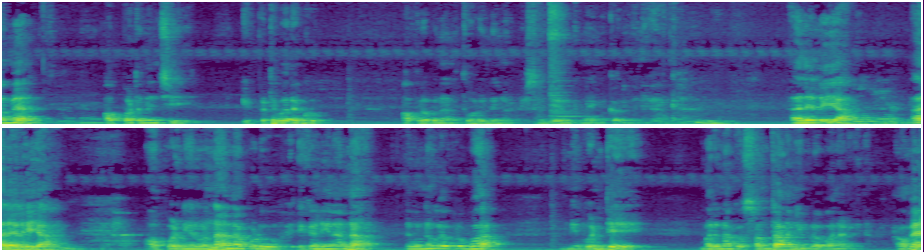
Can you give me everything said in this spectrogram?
ఆమె అప్పటి నుంచి ఇప్పటి వరకు ఆ ప్రభు నన్ను తోడు నడిపిస్తుంది దేవునికి మేము కలుగునిగాక. అలెలుయా అలెలుయా అప్పుడు నేను ఉన్నా అన్నప్పుడు ఇక నేను అన్నా నువ్వు ఉన్నావు కదా ప్రభా నువ్వు ఉంటే మరి నాకు సంతానం ఈ ప్రభా అని అడిగిన. ఆమె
